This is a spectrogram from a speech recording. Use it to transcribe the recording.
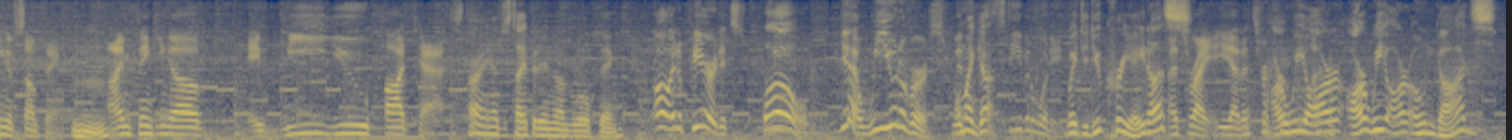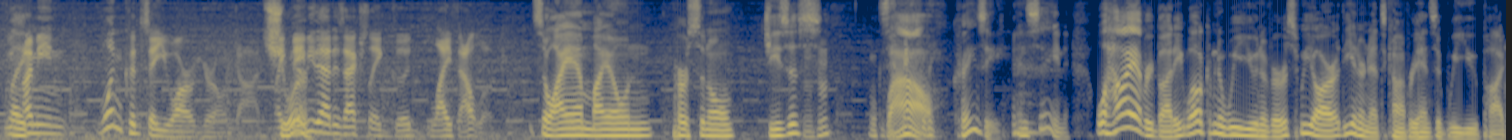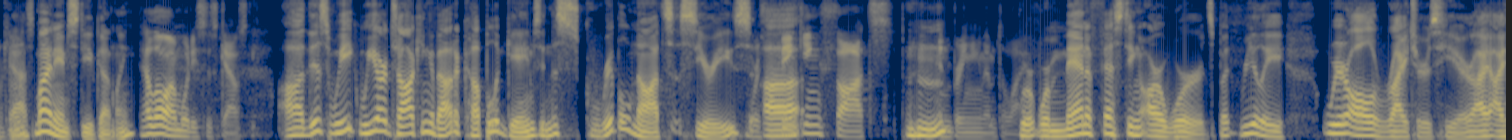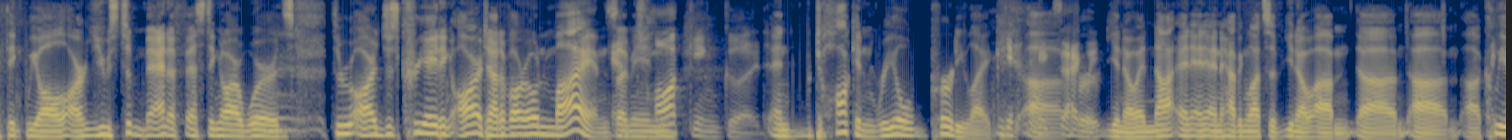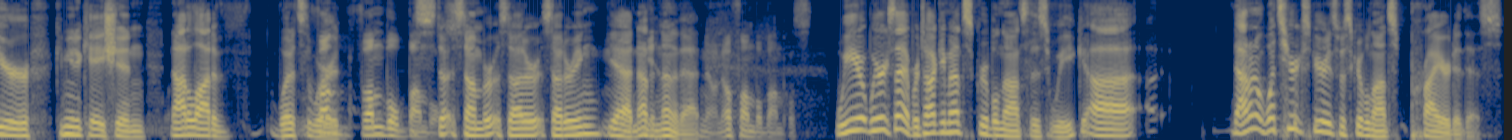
thinking of something. Mhm. I'm thinking of a Wii U podcast. All right, yeah, just type it in on the little thing. Oh, it appeared. It's Whoa! Wii, yeah, Wii Universe. Oh my God. Steve and Woody. Wait, did you create us? That's right. Yeah, that's right. Are we our are we our own gods? Like I mean, one could say you are your own god. Sure. Like maybe that is actually a good life outlook. so I am my own personal Jesus? Mm-hmm. Wow, crazy, insane. Well, hi everybody. Welcome to Wii Universe. We are the internet's comprehensive Wii U podcast. Mm-hmm. My name's Steve Guntling. Hello, I'm Woody Siskowski. Uh, this week we are talking about a couple of games in the Scribblenauts series. We're Uh, thinking thoughts mhm. and bringing them to life. we're, we're manifesting our words, but really, we're all writers here. I, I think we all are used to manifesting our words through our just creating art out of our own minds. and I mean, talking good. and talking real purdy like, Yeah, uh, exactly. For, you know, and not and, and, and having lots of you know um, uh, um, uh, clear communication. Not a lot of what's the Fum- word? Fumble bumbles. Stu- stumber, stutter, stuttering. Yeah, none, yeah. none of that. no, no fumble bumbles. We're we're excited. We're talking about Scribblenauts this week. Uh, I don't know. What's your experience with Scribblenauts prior to this?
